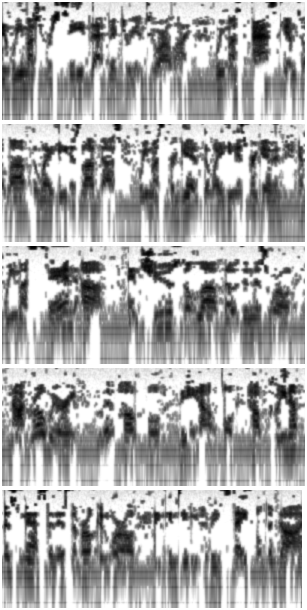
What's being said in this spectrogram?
And we must receive that victory into our life. We must ask Him to love the way He has loved us. We must forgive the way He has forgiven. And we must stand up and choose to love those in this world, not grow weary, live hopeful, be helpful, help clean up this mess that is the broken world, and continue to be faithful to God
